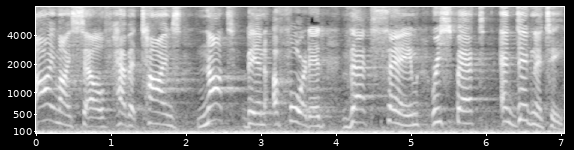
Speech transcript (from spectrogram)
I myself have at times not been afforded that same respect and dignity.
